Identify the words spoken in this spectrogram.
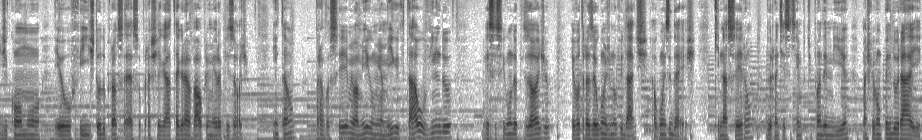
de como eu fiz todo o processo para chegar até gravar o primeiro episódio. Então, para você, meu amigo, minha amiga que está ouvindo esse segundo episódio, eu vou trazer algumas novidades, algumas ideias que nasceram durante esse tempo de pandemia, mas que vão perdurar aí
